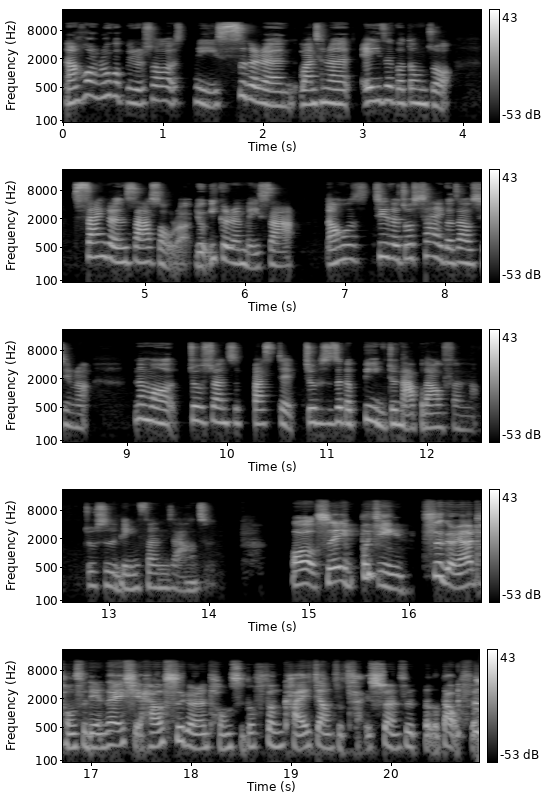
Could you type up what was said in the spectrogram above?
然后如果比如说你四个人完成了 A 这个动作，三个人杀手了，有一个人没杀，然后接着做下一个造型了，那么就算是 busted，就是这个 B 你就拿不到分了。就是零分这样子，哦，所以不仅四个人要同时连在一起，还要四个人同时都分开，这样子才算是得到分。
